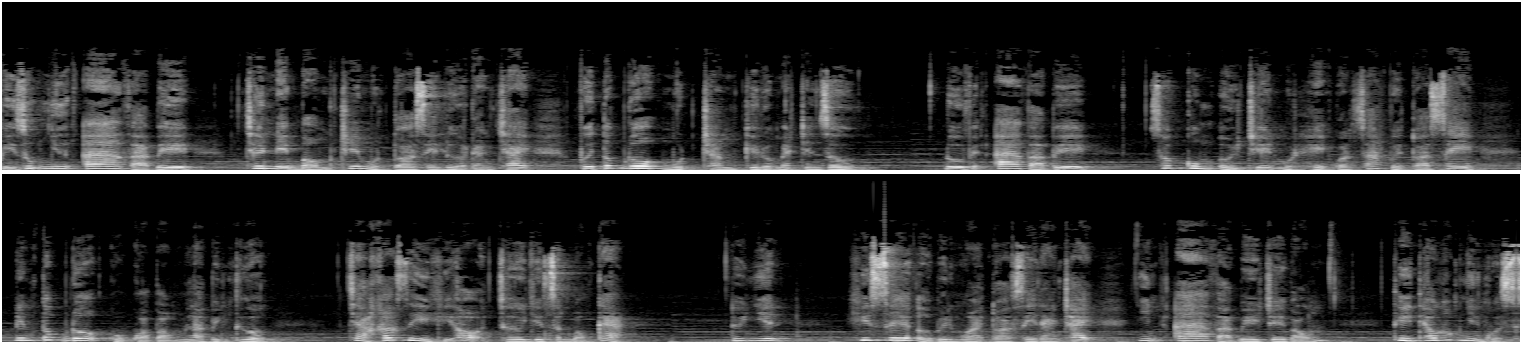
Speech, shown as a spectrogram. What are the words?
Ví dụ như A và B chơi ném bóng trên một toa xe lửa đang chạy với tốc độ 100 km/h. Đối với A và B, do cùng ở trên một hệ quan sát với toa xe nên tốc độ của quả bóng là bình thường, chả khác gì khi họ chơi trên sân bóng cả. Tuy nhiên, khi C ở bên ngoài toa xe đang chạy nhìn A và B chơi bóng, thì theo góc nhìn của C,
